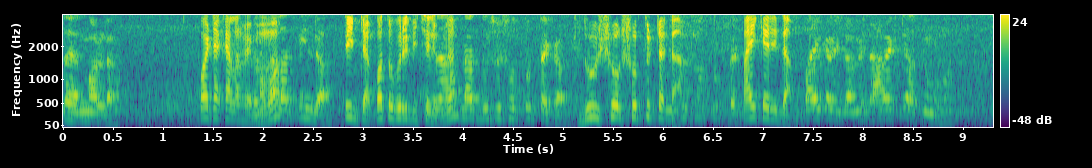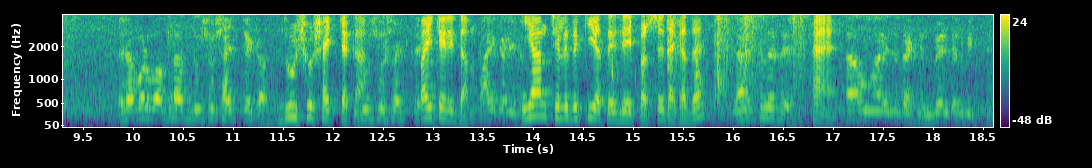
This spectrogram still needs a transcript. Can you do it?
দেন মালটা। কয়টা কালার হয় মামা? তিনটা। তিনটা কত করে দিচ্ছেন এগুলো? আপনার দুশো সত্তর টাকা। দুশো সত্তর টাকা। দুশো সত্তর টাকা। পাইকারি দাম। পাইকারি দাম এটা আরেকটা আছে মামা। এটা বলব আপনার দুশো ষাট টাকা। দুশো ষাট টাকা। দুশো ষাট টাকা। পাইকারি দাম। পাইকারি ইয়ান ছেলেদের কি আছে? এই যে এই পাশে দেখা যায়। ইয়ান ছেলেদের? হ্যাঁ। হ্যাঁ এই যে দেখেন বেল্টের ভিতরে।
